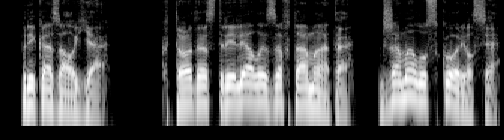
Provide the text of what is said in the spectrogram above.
— приказал я. Кто-то стрелял из автомата. Джамал ускорился.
